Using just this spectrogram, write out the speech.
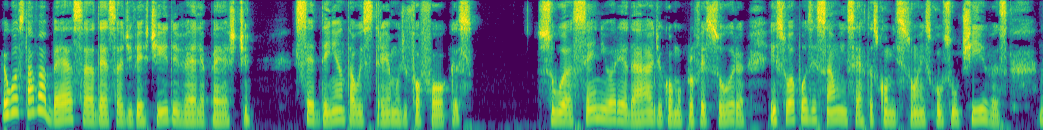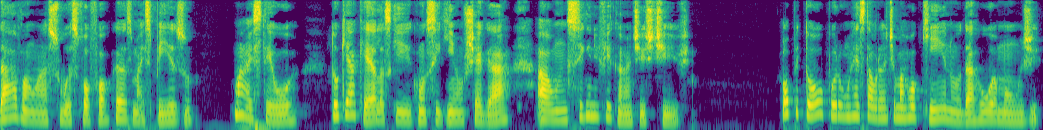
Eu gostava beça dessa divertida e velha peste, sedenta ao extremo de fofocas. Sua senioriedade como professora e sua posição em certas comissões consultivas davam às suas fofocas mais peso, mais teor, do que aquelas que conseguiam chegar a um insignificante Steve. Optou por um restaurante marroquino da rua Monge.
